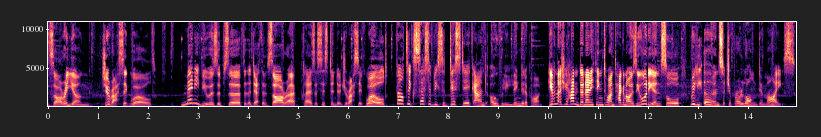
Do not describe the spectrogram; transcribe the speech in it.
Zara Young, Jurassic World. Many viewers observed that the death of Zara, Claire's assistant at Jurassic World, felt excessively sadistic and overly lingered upon, given that she hadn't done anything to antagonise the audience or really earn such a prolonged demise.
